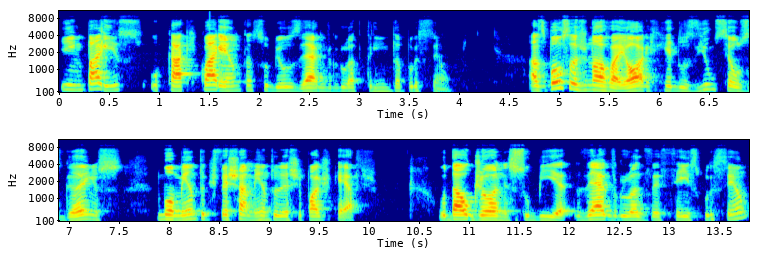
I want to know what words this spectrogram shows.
e em Paris, o CAC 40 subiu 0,30%. As bolsas de Nova York reduziam seus ganhos no momento de fechamento deste podcast. O Dow Jones subia 0,16%,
